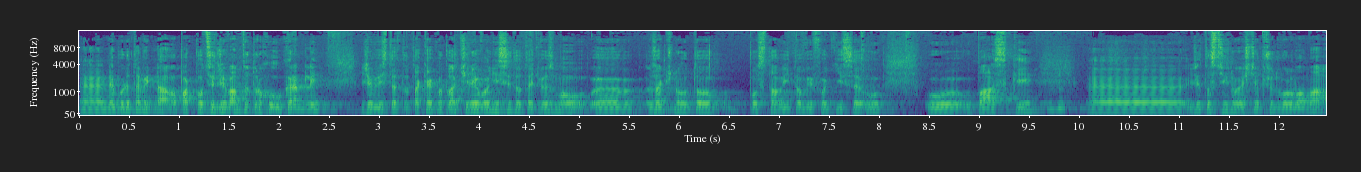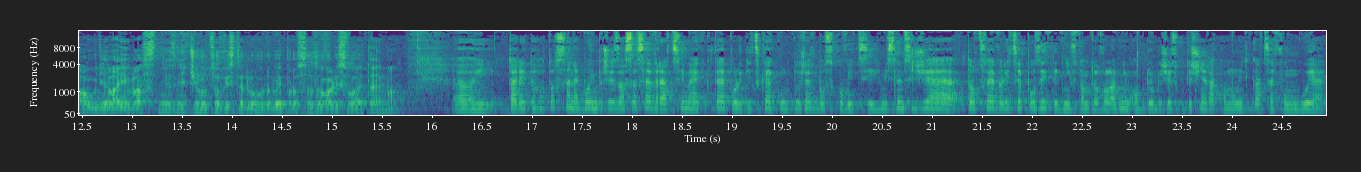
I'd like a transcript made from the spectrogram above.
Eh, nebudete mít naopak pocit, že vám to trochu ukradli? Že vy jste to tak jako tlačili, oni si to teď vezmou, eh, začnou to, postaví to, vyfotí se u, u, u pásky, eh, že to stihnou ještě před volbama a udělají vlastně z něčeho, co vy jste dlouhodobě prosazovali svoje téma. Tady tohoto se nebojím, protože zase se vracíme k té politické kultuře v Boskovicích. Myslím si, že to, co je velice pozitivní v tomto volebním období, že skutečně ta komunikace funguje.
